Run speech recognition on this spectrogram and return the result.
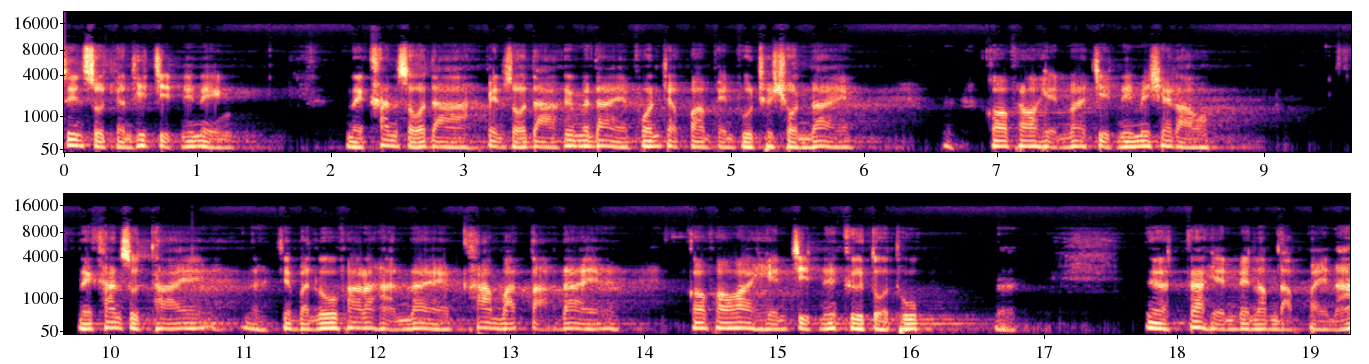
สิ้นสุดกันที่จิตนี่เอง ในขั้นโสดาเป็นโสดาขึ้นมาได้ พ้นจากความเป็นปุถุชนได้ ก็เพราะเห็นว่าจิตนี้ไม่ใช่เรา ในขั้นสุดท้ายจะบรรลุพระอรหันต์ได้ข้ามวัฏฏะได้ ก็เพราะว่าเห็นจิตนี่คือตัวทุกข์เนี่ยถ้าเห็นเป็นลำดับไปนะ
